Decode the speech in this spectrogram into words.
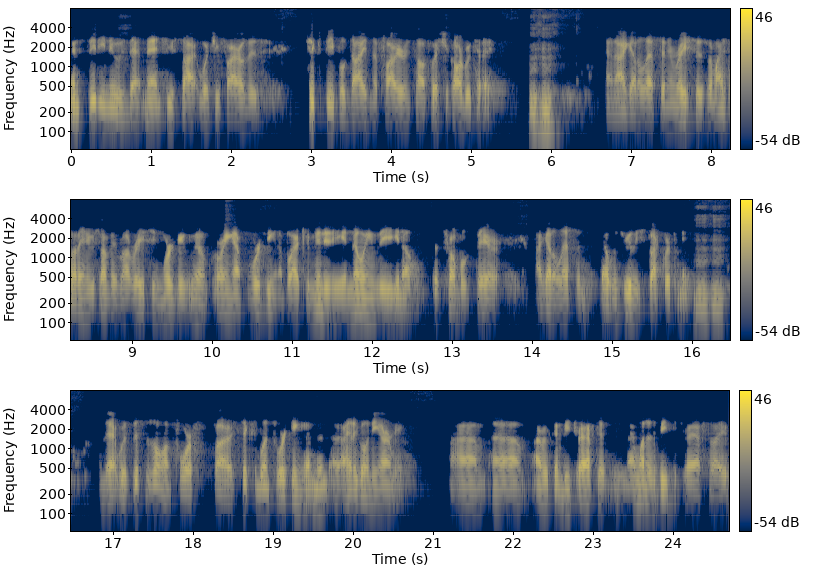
And City News, that meant you saw what you filed is six people died in a fire in Southwest Chicago today. Mm-hmm. And I got a lesson in racism. I thought I knew something about racing, working, you know, growing up, working in a black community, and knowing the, you know, the troubles there. I got a lesson that was really stuck with me. Mm-hmm that was this is all on four, five, six months working, and I had to go in the army. Um, uh, I was going to be drafted, and I wanted to beat the draft, so I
